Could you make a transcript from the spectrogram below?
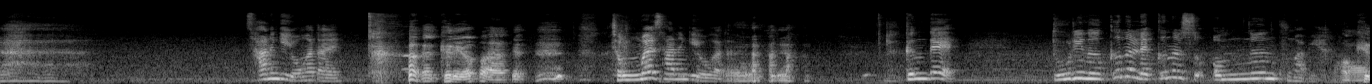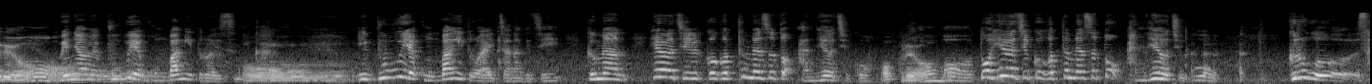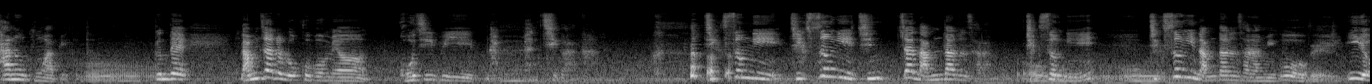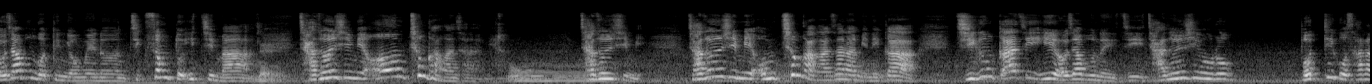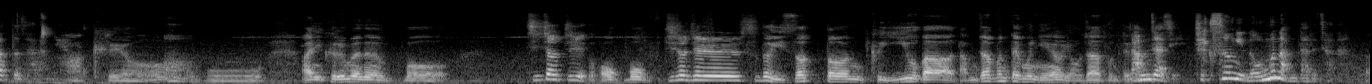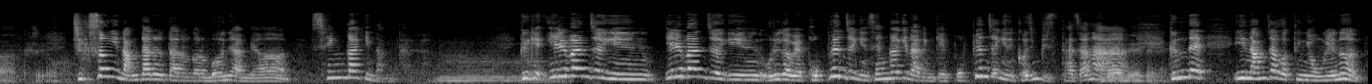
야, 사는 게 용하다. 해. 그래요? 아, 정말 사는 게 용하다. 어? 근데 둘이는 끊을래 끊을 수 없는 궁합이야. 아 그래요? 왜냐하면 부부에 공방이 들어있으니까. 오... 이 부부에 공방이 들어와 있잖아, 그지? 그러면 헤어질 것 같으면서도 안 헤어지고, 어 그래요? 어, 또 헤어질 것 같으면서 또 안 헤어지고, 그러고 사는 궁합이거든. 음... 근데 남자를 놓고 보면 고집이 남만치가 않아. 직성이 직성이 진짜 남다른 사람. 직성이 오... 직성이 남다른 사람이고 네. 이 여자분 같은 경우에는 직성도 있지만 네. 자존심이 엄청 강한 사람이야. 오... 자존심이 자존심이 엄청 강한 사람이니까 지금까지 이 여자분은 있지 자존심으로 버티고 살았던 사람이야. 아 그래요? 어. 오... 아니 그러면은 뭐 찢어질 어 뭐 찢어질 수도 있었던 그 이유가 남자분 때문이에요? 여자분 때문? 남자지. 직성이 너무 남다르잖아. 아 그래요? 직성이 남다르다는 거는 뭐냐면 생각이 남달라. 음... 그게 일반적인 일반적인 우리가 왜 보편적인 생각이라는 게 보편적인 거진 비슷하잖아. 네네네. 근데 이 남자 같은 경우에는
